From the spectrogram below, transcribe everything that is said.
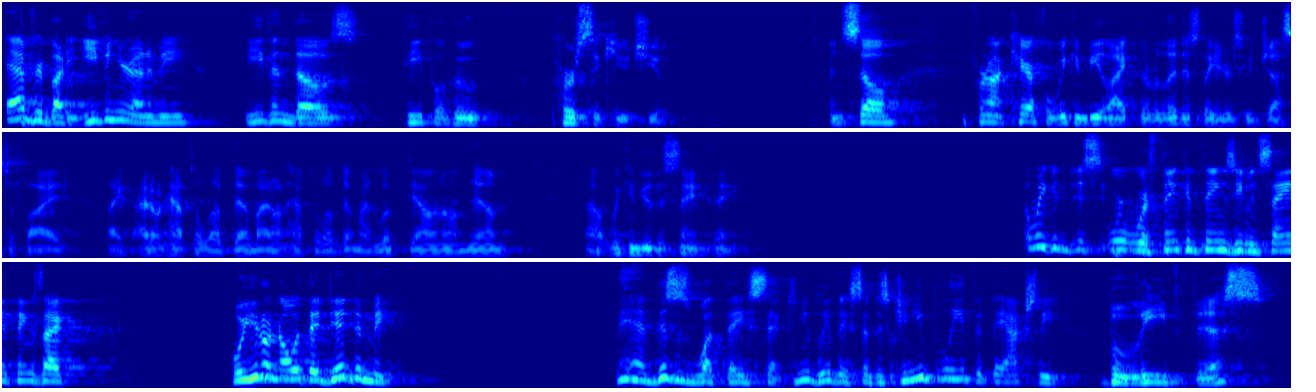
Everybody, even your enemy, even those people who persecute you. And so, if we're not careful, we can be like the religious leaders who justified like, I don't have to love them, I don't have to love them, I look down on them. Uh, we can do the same thing. And we can just, we're, we're thinking things, even saying things like, well, you don't know what they did to me. Man, this is what they said. Can you believe they said this? Can you believe that they actually believe this?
